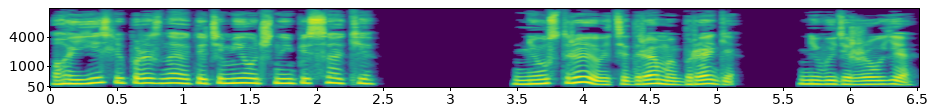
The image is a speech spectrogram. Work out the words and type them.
А если прознают эти мелочные писаки? Не устраивайте драмы, Браги, не выдержал я.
